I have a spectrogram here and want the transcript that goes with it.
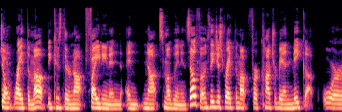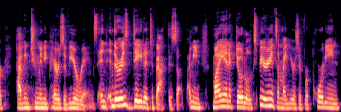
don't write them up because they're not fighting and and not smuggling in cell phones. They just write them up for contraband makeup or having too many pairs of earrings. And, and there is data to back this up. I mean, my anecdotal experience and my years of reporting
